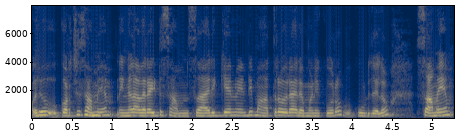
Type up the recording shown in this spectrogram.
ഒരു കുറച്ച് സമയം നിങ്ങൾ അവരായിട്ട് സംസാരിക്കാൻ വേണ്ടി മാത്രം ഒരു അരമണിക്കൂറോ കൂടുതലോ സമയം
